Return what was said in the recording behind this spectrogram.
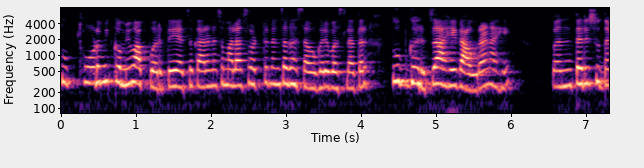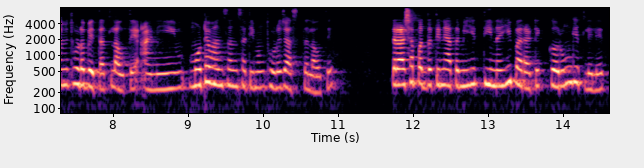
तूप थोडं मी कमी वापरते याचं कारण असं मला असं वाटतं त्यांचा घसा वगैरे बसला तर तूप घरचं आहे गावरान आहे. पण तरीसुद्धा मी थोडं बेतात लावते आणि मोठ्या माणसांसाठी मग थोडं जास्त लावते. तर अशा पद्धतीने आता मी हे तीनही पराठे करून घेतलेले आहेत.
